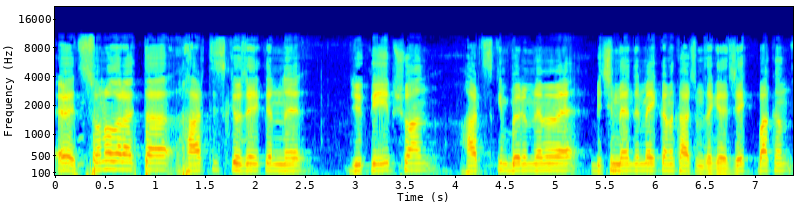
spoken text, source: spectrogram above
Evet son olarak da hard disk özelliklerini yükleyip şu an hard diskin bölümleme ve biçimlendirme ekranı karşımıza gelecek. Bakın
